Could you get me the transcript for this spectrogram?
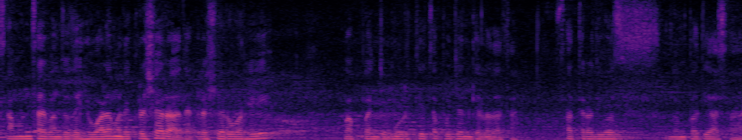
सामंत साहेबांचा जो हिवाळ्यामध्ये क्रशर आहे त्या क्रशरवर हे बाप्पांच्या मूर्तीचं पूजन केलं जातं. सतरा दिवस गणपती असा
